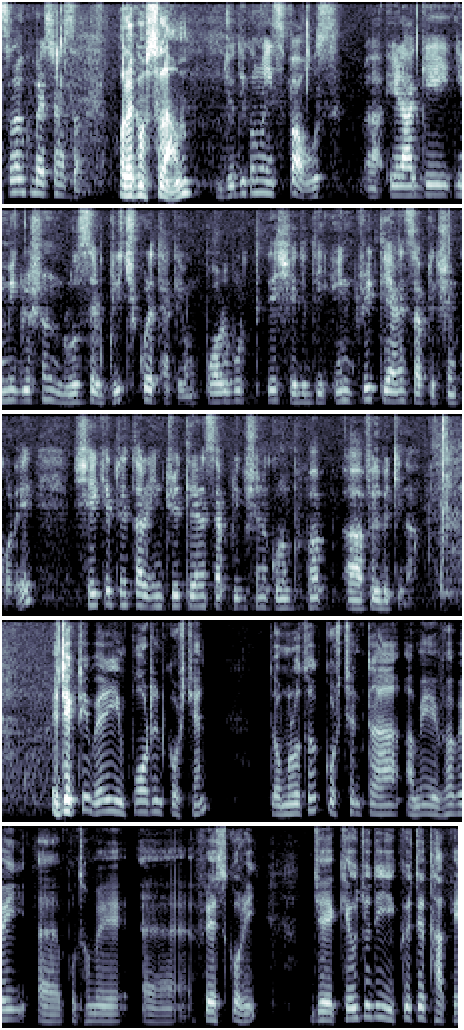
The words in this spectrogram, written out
আসসালামু আলাইকুম ব্যারিস্টার হাসান। ওয়ালাইকুম আসসালাম। যদি কোনো স্পাউস এর আগে ইমিগ্রেশন রুলসের ব্রিচ করে থাকে এবং পরবর্তীতে সে যদি এন্ট্রি ক্লিয়ারেন্স অ্যাপ্লিকেশন করে সেই ক্ষেত্রে তার এন্ট্রি ক্লিয়ারেন্স অ্যাপ্লিকেশনে কোনো প্রভাব ফেলবে কিনা? এটি একটি ভেরি ইম্পর্ট্যান্ট কোশ্চেন তো মূলত কোশ্চেনটা আমি এভাবেই প্রথমে ফেস করি যে কেউ যদি ইকুয়েতে থাকে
